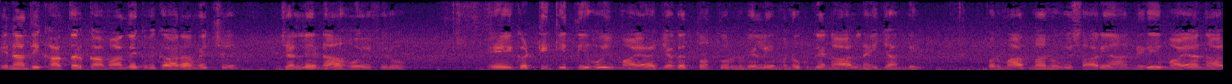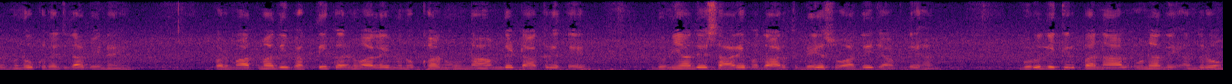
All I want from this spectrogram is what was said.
ਇਹਨਾਂ ਦੀ ਖਾਤਰ ਕਾਮਾਦਿਕ ਵਿਕਾਰਾਂ ਵਿੱਚ ਝੱਲੇ ਨਾ ਹੋਏ ਫਿਰੋ। ਇਹ ਇਕੱਠੀ ਕੀਤੀ ਹੋਈ ਮਾਇਆ ਜਗਤ ਤੋਂ ਤੁਰਨ ਵੇਲੇ ਮਨੁੱਖ ਦੇ ਨਾਲ ਨਹੀਂ ਜਾਂਦੀ। ਪਰਮਾਤਮਾ ਨੂੰ ਵਿਸਾਰਿਆ ਨਿਰੀ ਮਾਇਆ ਨਾਲ ਮਨੁੱਖ ਰਜਦਾ ਵੀ ਨਹੀਂ। ਪਰਮਾਤਮਾ ਦੀ ਭਗਤੀ ਕਰਨ ਵਾਲੇ ਮਨੁੱਖਾਂ ਨੂੰ ਨਾਮ ਦੇ ਟਾਕਰੇ ਤੇ ਦੁਨੀਆ ਦੇ ਸਾਰੇ ਪਦਾਰਥ ਬੇਸਵਾਦੇ ਜਾਪਦੇ ਹਨ। ਗੁਰੂ ਦੀ ਕਿਰਪਾ ਨਾਲ ਉਹਨਾਂ ਦੇ ਅੰਦਰੋਂ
